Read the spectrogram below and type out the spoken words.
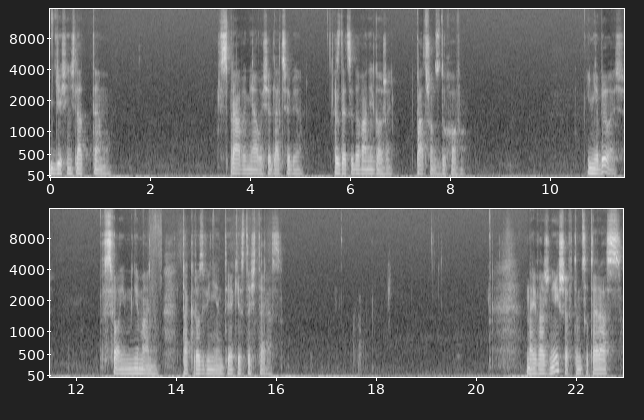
10 lat temu sprawy miały się dla ciebie zdecydowanie gorzej, patrząc duchowo. I nie byłeś w swoim mniemaniu tak rozwinięty, jak jesteś teraz. Najważniejsze w tym, co teraz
